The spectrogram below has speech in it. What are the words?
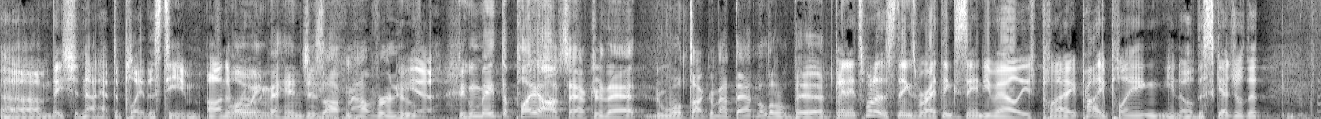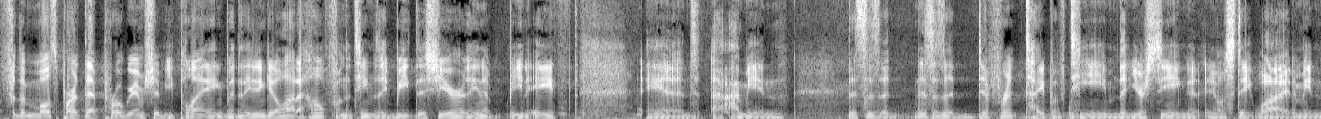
Um, they should not have to play this team on the blowing road. the hinges off Malvern, who Yeah. who made the playoffs after that. We'll talk about that in a little bit. and it's one of those things where I think Sandy Valley is play, probably playing, you know, the schedule that, for the most part, that program should be playing. But they didn't get a lot of help from the teams they beat this year. They ended up being eighth, and I mean, this is a this is a different type of team than you're seeing, you know, statewide. I mean,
